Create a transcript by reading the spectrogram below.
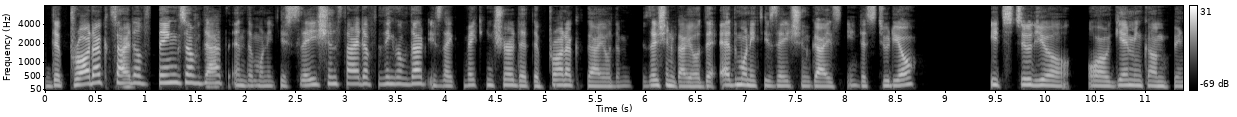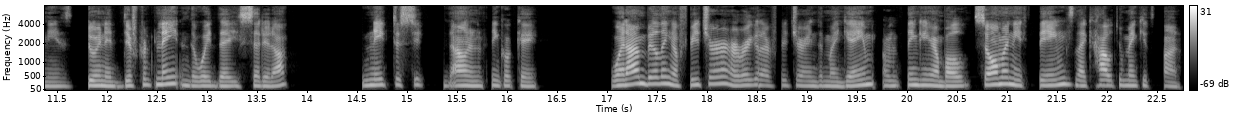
The product side of things of that and the monetization side of thing of that is like making sure that the product guy or the monetization guy or the ad monetization guys in the studio, each studio or gaming company is doing it differently in the way they set it up. Need to sit down and think, okay, when I'm building a feature, a regular feature into my game, I'm thinking about so many things like how to make it fun,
